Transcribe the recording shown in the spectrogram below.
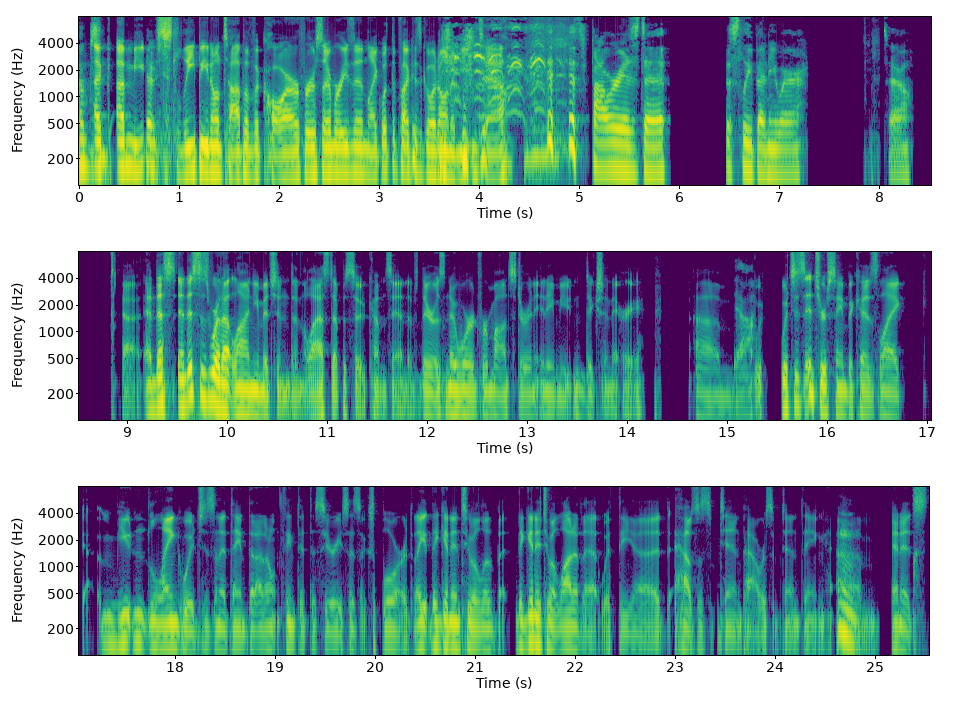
I'm just- a, a mutant sleeping on top of a car for some reason. Like, what the fuck is going on in Mutant Town? his power is to to sleep anywhere. So Yeah, and this and this is where that line you mentioned in the last episode comes in. If there is no word for monster in any mutant dictionary, um, Yeah. wh- which is interesting because like mutant language isn't a thing that I don't think that the series has explored. They they get into a little bit. They get into a lot of that with the uh, Houses of Ten, Powers of Ten thing, um, and it's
